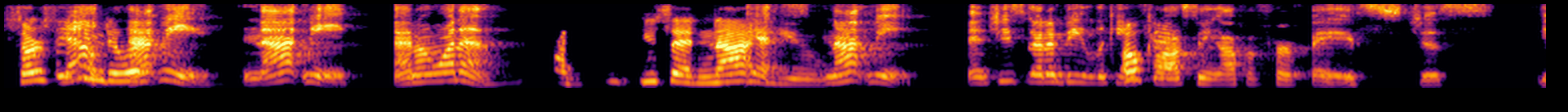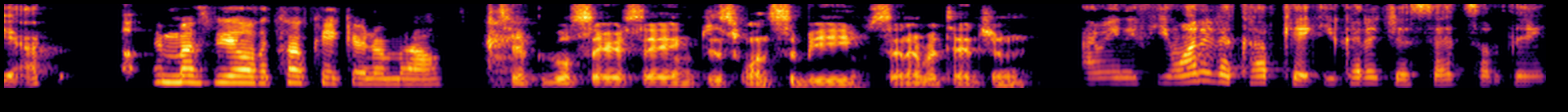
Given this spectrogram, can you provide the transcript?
Cersei No, can do not it. me. Not me. I don't want to. You said not Yes, you. not me. And she's going to be licking Okay. frosting off of her face. Just, yeah. It must be all the cupcake in her mouth. Typical Cersei just wants to be center of attention. I mean, if you wanted a cupcake, you could have just said something.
